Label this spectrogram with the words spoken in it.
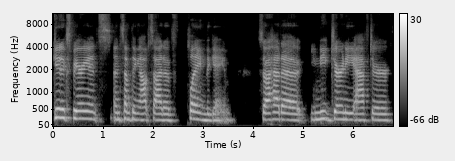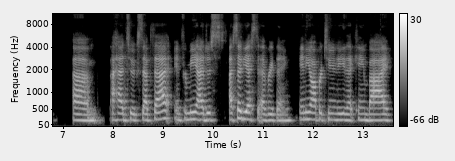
get experience and something outside of playing the game. So I had a unique journey after um, I had to accept that. And for me, I just I said yes to everything. Any opportunity that came by,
